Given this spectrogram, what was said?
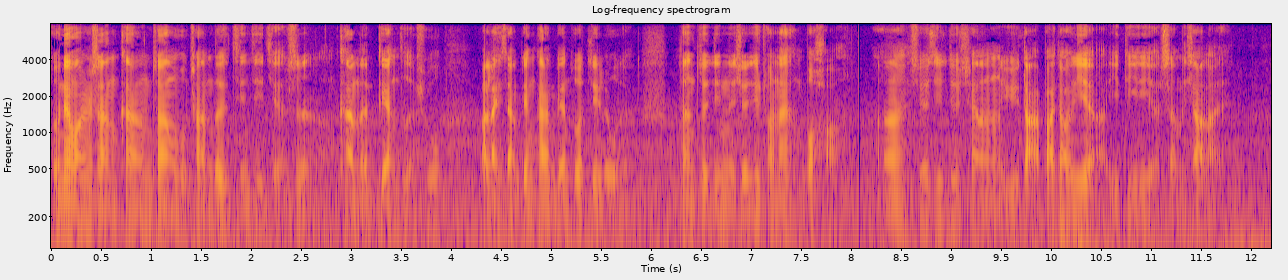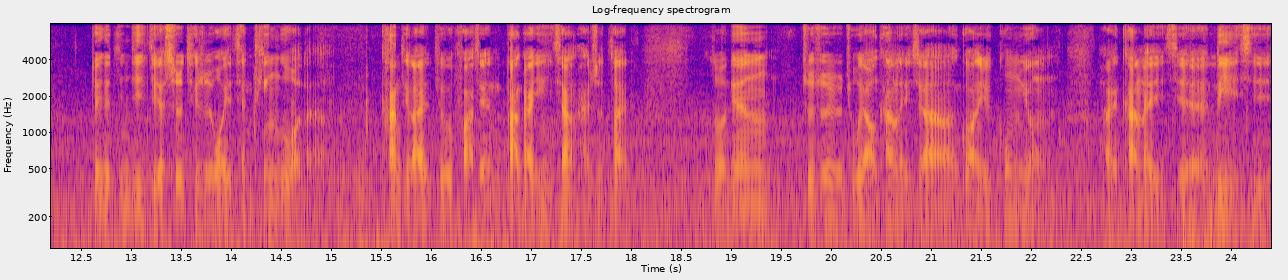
昨天晚上看张五常的经济解释，看了电子书，本来想边看边做记录的，但最近的学习状态很不好，嗯，学习就像雨打芭蕉叶，一滴也剩不下来。这个经济解释其实我以前听过的，看起来就发现大概印象还是在的。昨天只是主要看了一下关于公用，还看了一些利息，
